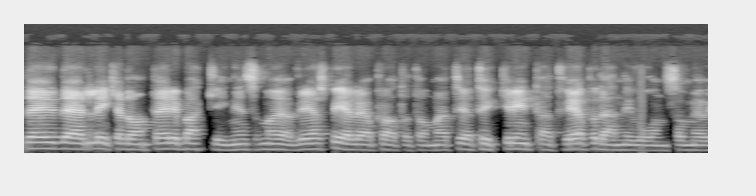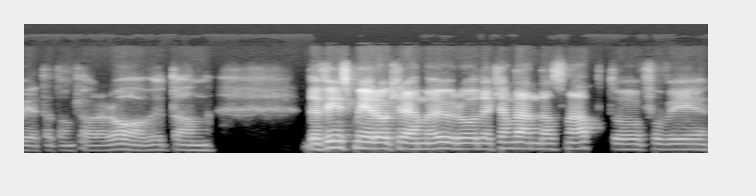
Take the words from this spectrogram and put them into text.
det är, det är likadant det är i backlinjen som övriga spelare jag pratat om. Att jag tycker inte att vi är på den nivån som jag vet att de klarar av, utan det finns mer att kräma ur och det kan vända snabbt och får vi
